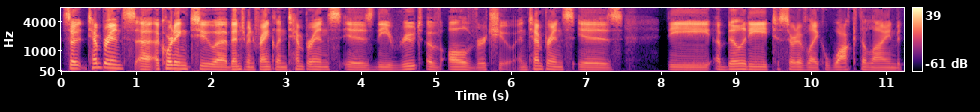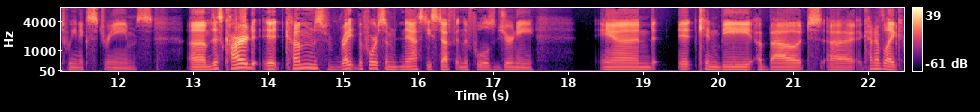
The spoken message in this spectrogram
so temperance uh, according to uh, benjamin franklin temperance is the root of all virtue and temperance is the ability to sort of like walk the line between extremes um, this card it comes right before some nasty stuff in the fool's journey and it can be about uh, kind of like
